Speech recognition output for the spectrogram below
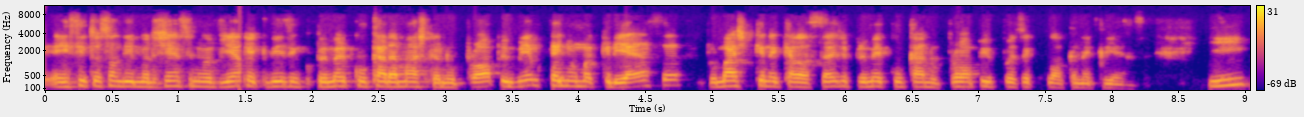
em situação de emergência no avião, o que é que dizem? Que primeiro colocar a máscara no próprio, mesmo que tenha uma criança, por mais pequena que ela seja, primeiro colocar no próprio e depois é que coloca na criança. E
